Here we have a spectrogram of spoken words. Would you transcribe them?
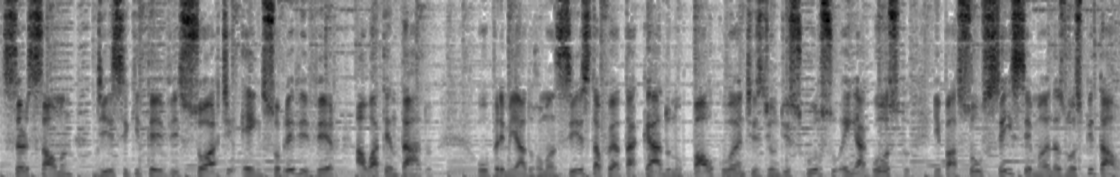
Sir Salman disse que teve sorte em sobreviver ao atentado. O premiado romancista foi atacado no palco antes de um discurso em agosto e passou seis semanas no hospital.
